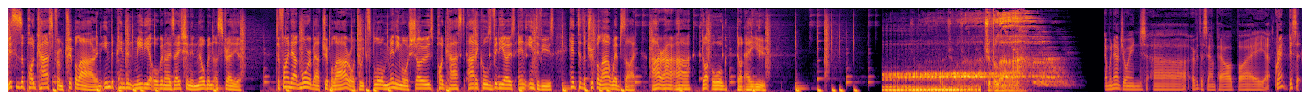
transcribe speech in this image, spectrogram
This is a podcast from Triple R, an independent media organisation in Melbourne, Australia. To find out more about Triple R or to explore many more shows, podcasts, articles, videos, and interviews, head to the Triple R website, rrr.org.au. Triple R. And we're now joined uh, over the sound power by uh, Grant Bissett,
